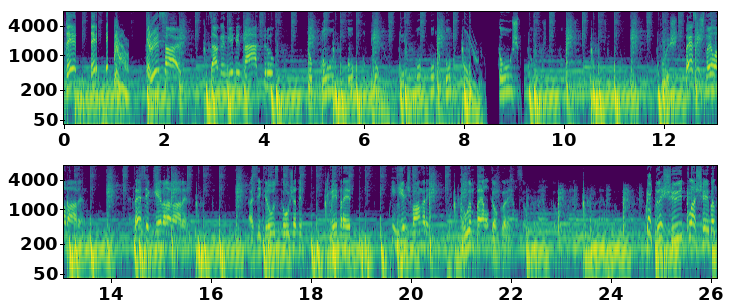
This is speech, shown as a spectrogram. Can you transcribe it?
De- de- Deshalb sagen wir mit Nachdruck Gusch. Bursch. Weil sie schneller waren, weil sie cleverer waren, als die großkoscherte, schmähfreie, gehirnschwangere Hurenbeil-Konkurrenz. Nur Schüttler schäbern,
